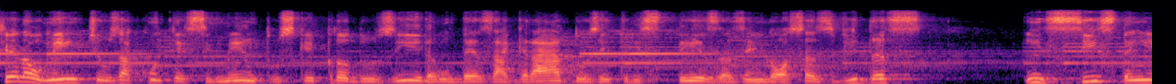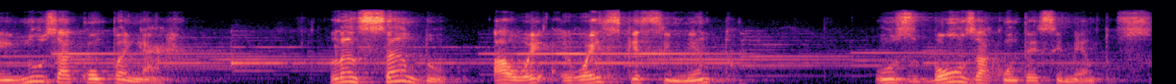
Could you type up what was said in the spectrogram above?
Geralmente, os acontecimentos que produziram desagrados e tristezas em nossas vidas insistem em nos acompanhar, lançando ao esquecimento os bons acontecimentos.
